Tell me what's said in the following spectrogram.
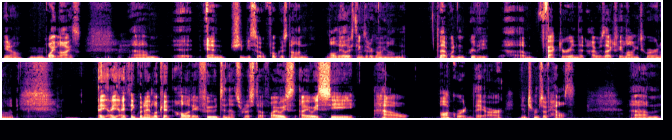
You know, mm-hmm. white lies. Um, and she'd be so focused on all the other things that are going on that that wouldn't really um, factor in that I was actually lying to her or not. I, I, think when I look at holiday foods and that sort of stuff, I always I always see how awkward they are in terms of health. Um,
